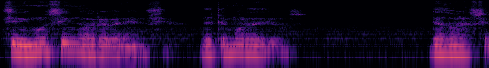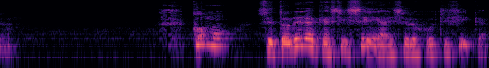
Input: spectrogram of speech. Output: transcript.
sin ningún signo de reverencia, de temor de Dios, de adoración? ¿Cómo se tolera que así sea y se lo justifica?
